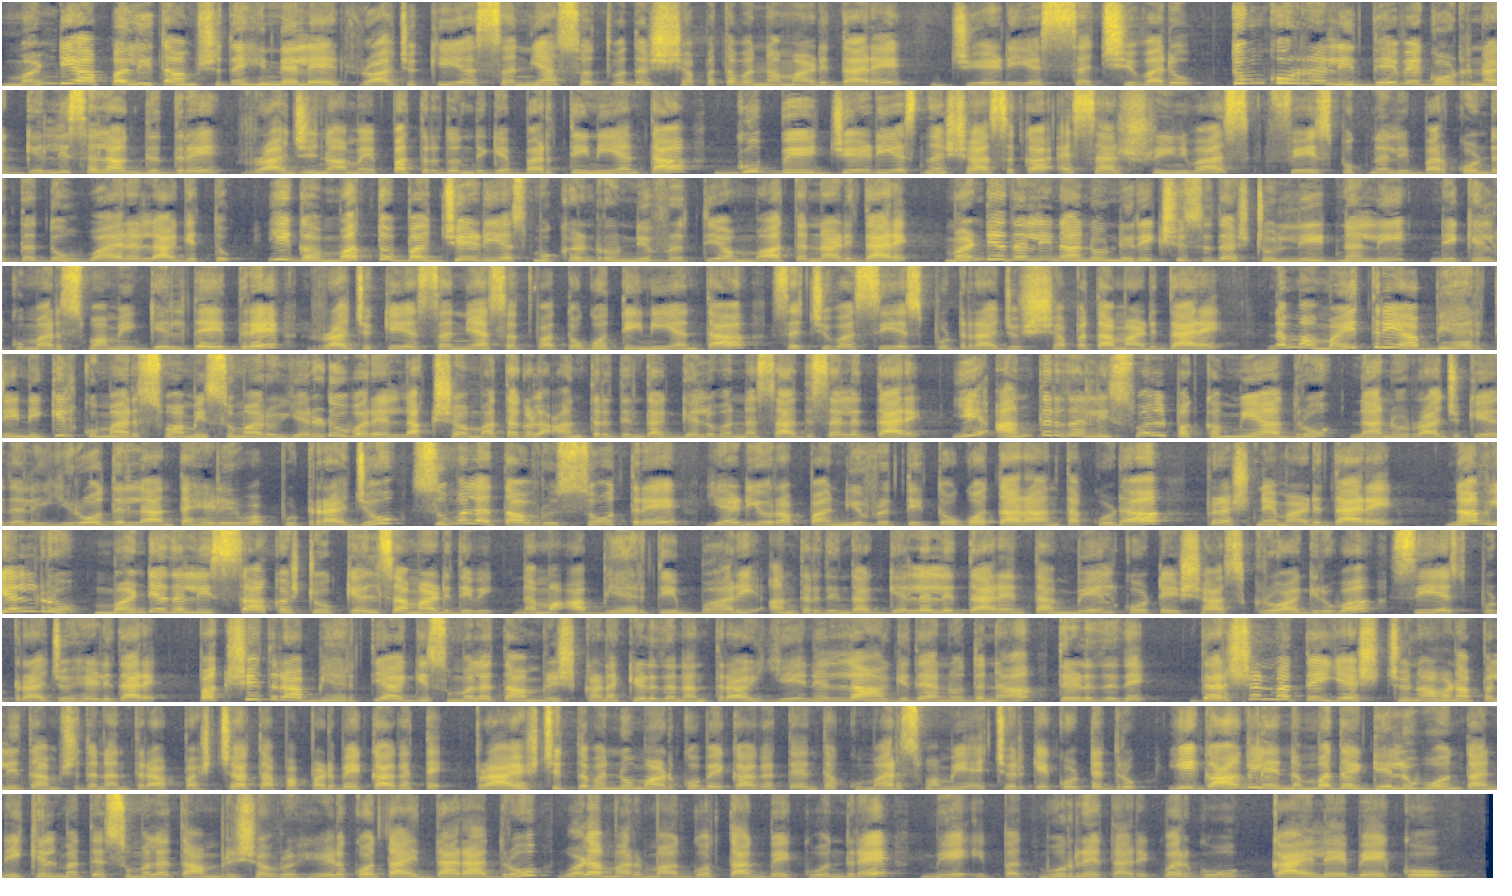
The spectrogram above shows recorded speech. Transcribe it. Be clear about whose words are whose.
Speaker 1: ಮಂಡ್ಯ ಫಲಿತಾಂಶದ ಹಿನ್ನೆಲೆ ರಾಜಕೀಯ ಸನ್ಯಾಸತ್ವದ ಶಪಥವನ್ನ ಮಾಡಿದ್ದಾರೆ ಜೆಡಿಎಸ್ ಸಚಿವರು. ತುಮಕೂರಿನಲ್ಲಿ ದೇವೇಗೌಡರನ್ನ ಗೆಲ್ಲಿಸಲಾಗದಿದ್ರೆ ರಾಜೀನಾಮೆ ಪತ್ರದೊಂದಿಗೆ ಬರ್ತೀನಿ ಅಂತ ಗುಬ್ಬಿ ಜೆಡಿಎಸ್ನ ಶಾಸಕ ಎಸ್ಆರ್ ಶ್ರೀನಿವಾಸ್ ಫೇಸ್ಬುಕ್ನಲ್ಲಿ ಬರ್ಕೊಂಡಿದ್ದದ್ದು ವೈರಲ್ ಆಗಿತ್ತು. ಈಗ ಮತ್ತೊಬ್ಬ ಜೆಡಿಎಸ್ ಮುಖಂಡರು ನಿವೃತ್ತಿಯ ಮಾತನಾಡಿದ್ದಾರೆ. ಮಂಡ್ಯದಲ್ಲಿ ನಾನು ನಿರೀಕ್ಷಿಸಿದಷ್ಟು ಲೀಡ್ನಲ್ಲಿ ನಿಖಿಲ್ ಕುಮಾರಸ್ವಾಮಿ ಗೆಲ್ದೇ ಇದ್ರೆ ರಾಜಕೀಯ ಸನ್ಯಾಸತ್ವ ತಗೋತೀನಿ ಅಂತ ಸಚಿವ ಸಿಎಸ್ ಪುಟ್ಟರಾಜು ಶಪಥ ಮಾಡಿದ್ದಾರೆ. ನಮ್ಮ ಮೈತ್ರಿ ಅಭ್ಯರ್ಥಿ ನಿಖಿಲ್ ಕುಮಾರಸ್ವಾಮಿ ಸುಮಾರು ಎರಡೂವರೆ ಲಕ್ಷ ಮತಗಳ ಅಂತರದಿಂದ ಗೆಲುವನ್ನ ಸಾಧಿಸಲಿದ್ದಾರೆ. ಈ ಅಂತರದಲ್ಲಿ ಸ್ವಲ್ಪ ಕಮ್ಮಿ ಆದ್ರೂ ನಾನು ರಾಜಕೀಯದಲ್ಲಿ ಇರೋದಿಲ್ಲ ಅಂತ ಹೇಳಿರುವ ಪುಟ್ಟರಾಜು ಸುಮಲತಾ ಅವರು ಸೋತ್ರೆ ಯಡಿಯೂರಪ್ಪ ನಿವೃತ್ತಿ ತಗೋತಾರಾ ಅಂತ ಕೂಡ ಪ್ರಶ್ನೆ ಮಾಡಿದ್ದಾರೆ. ನಾವೆಲ್ಲರೂ ಮಂಡ್ಯದಲ್ಲಿ ಸಾಕಷ್ಟು ಕೆಲಸ ಮಾಡಿದೀವಿ. ನಮ್ಮ ಅಭ್ಯರ್ಥಿ ಭಾರಿ ಅಂತರದಿಂದ ಗೆಲ್ಲಲಿದ್ದಾರೆ ಅಂತ ಮೇಲ್ಕೋಟೆ ಶಾಸಕರು ಆಗಿರುವ ಸಿಎಸ್ ಪುಟ್ಟರಾಜು ಹೇಳಿದ್ದಾರೆ. ಪಕ್ಷೇತರ ಅಭ್ಯರ್ಥಿಯಾಗಿ ಸುಮಲತಾ ಅಂಬರೀಶ್ ಕಣಕ್ಕಿಳಿದ ನಂತರ ಏನೆಲ್ಲ ಆಗಿದೆ ಅನ್ನೋದನ್ನ ತಿಳಿದಿದೆ. ದರ್ಶನ್ ಮತ್ತೆ ಯಶ್ ಚುನಾವಣಾ ಫಲಿತಾಂಶದ ನಂತರ ಪಶ್ಚಾತ್ತಾಪ ಪಡಬೇಕಾಗತ್ತೆ. ಪ್ರಾಯಶ್ಚಿತ್ತವನ್ನು ಮಾಡ್ಕೋಬೇಕಾಗತ್ತೆ ಅಂತ ಕುಮಾರಸ್ವಾಮಿ ಎಚ್ಚರಿಕೆ ಕೊಟ್ಟಿದ್ರು. ಈಗಾಗಲೇ ನಮ್ಮದೇ ಗೆಲುವು ಅಂತ ನಿಖಿಲ್ ಮತ್ತೆ ಸುಮಲತಾ ಅಂಬರೀಶ್ ಅವರು ಹೇಳ್ಕೊತಾ ಇದ್ದಾರಾದ್ರೂ ಒಳಮರ್ಮ ಗೊತ್ತಾಗಬೇಕು ಅಂದ್ರೆ ಮೇ ಇಪ್ಪತ್ತ್ ಮೂರನೇ ತಾರೀಕ್ವರೆಗೂ ಕಾಯಲೇಬೇಕು.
